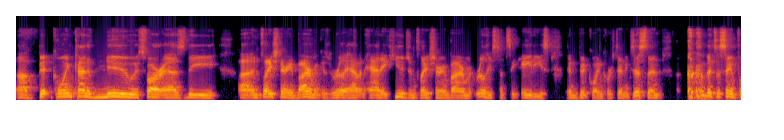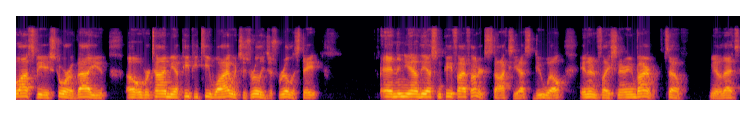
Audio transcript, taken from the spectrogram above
uh, Bitcoin kind of new as far as the uh, inflationary environment because we really haven't had a huge inflationary environment really since the 80s and bitcoin of course didn't exist then. But it's the same philosophy a store of value. Uh, over time you have ppty which is really just real estate and then you have the s&p 500 stocks yes do well in an inflationary environment. So you know that's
